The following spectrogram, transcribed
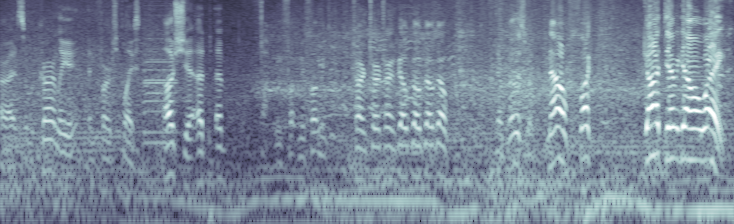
Alright, so we're currently in first place. Oh shit. Uh, uh, fuck me, fuck me, fuck me. Turn, turn, turn. Go, go, go, go. No, go this way. No, fuck. God damn it, get out of my way.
